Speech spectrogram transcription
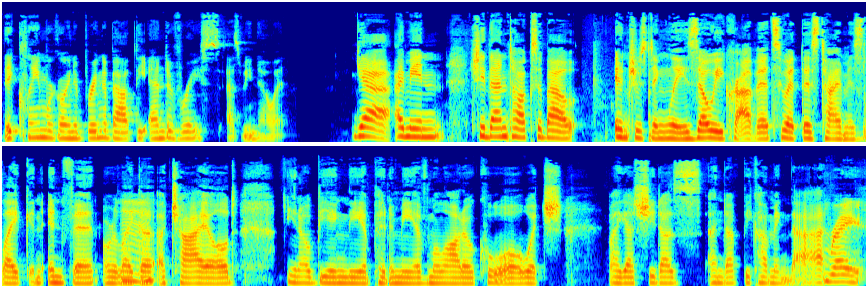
They claim we're going to bring about the end of race as we know it. Yeah, I mean, she then talks about interestingly Zoe Kravitz, who at this time is like an infant or like mm. a, a, child, you know, being the epitome of mulatto cool, which I guess she does end up becoming that. Right.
